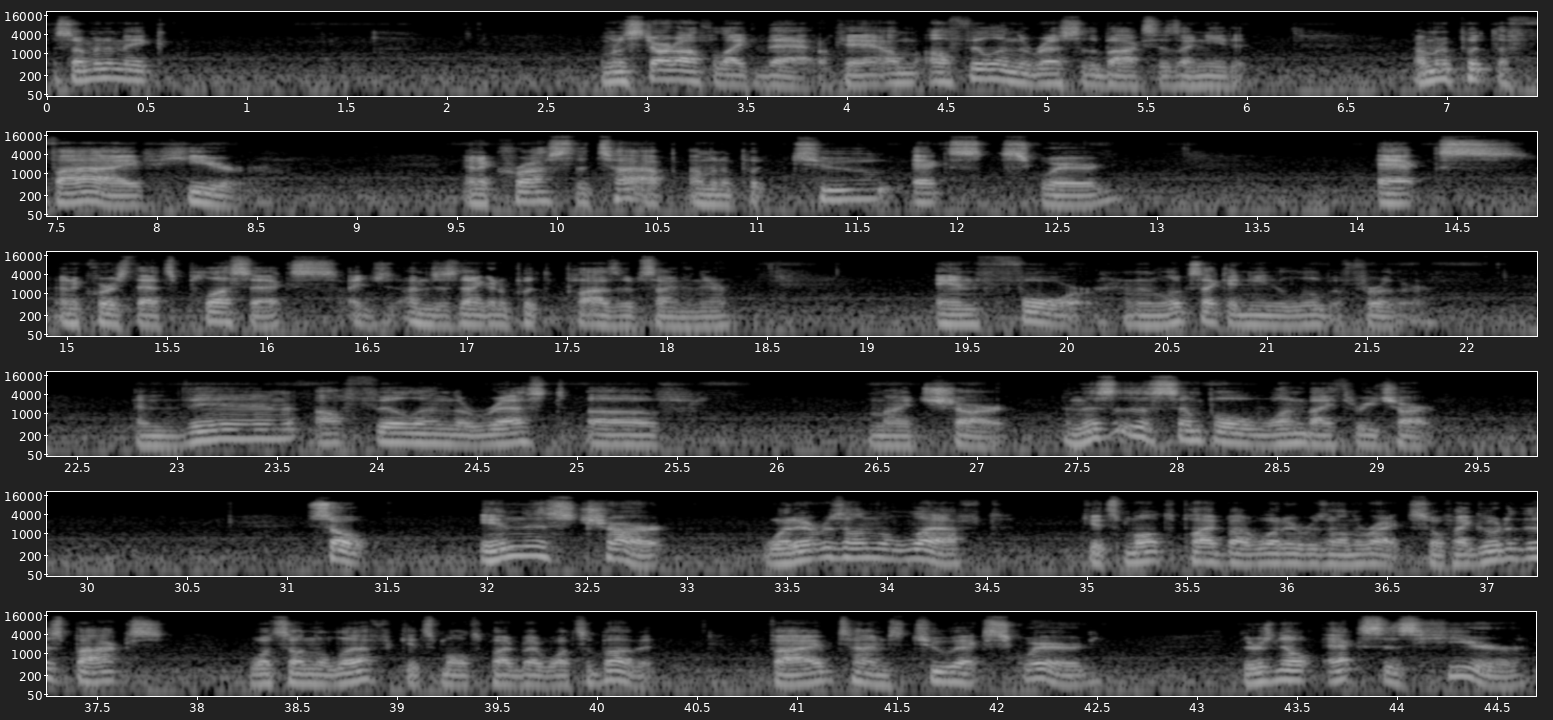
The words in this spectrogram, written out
So I'm going to make I'm going to start off like that, okay? i will fill in the rest of the box as I need it. I'm going to put the 5 here. And across the top, I'm going to put 2x squared, x, and of course that's plus x. I just, I'm just not going to put the positive sign in there, and 4. And it looks like I need a little bit further. And then I'll fill in the rest of my chart. And this is a simple 1 by 3 chart. So in this chart, whatever's on the left gets multiplied by whatever's on the right. So if I go to this box, what's on the left gets multiplied by what's above it. 5 times 2x squared, there's no x's here,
